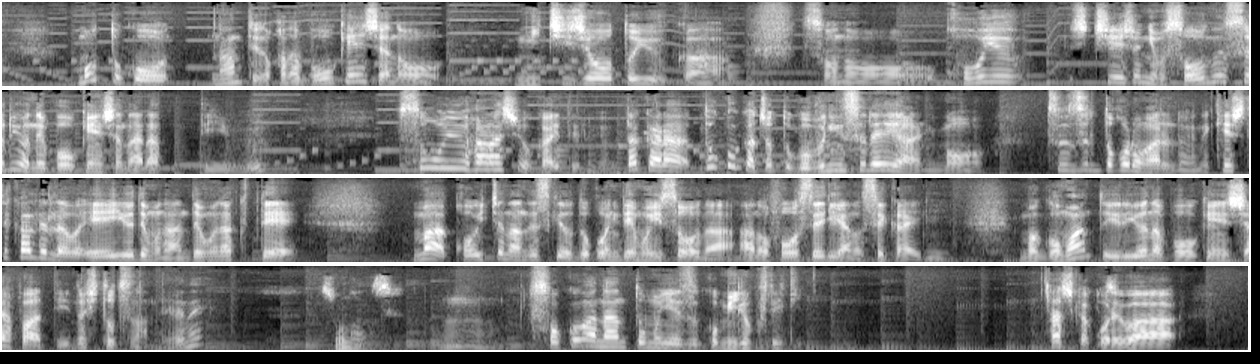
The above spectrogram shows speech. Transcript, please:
もっとこう、なんていうのかな、冒険者の日常というか、その、こういうシチュエーションにも遭遇するよね、冒険者ならっていう、そういう話を書いてるのよ。だから、どこかちょっとゴブリンスレイヤーにも通ずるところがあるのよね。決して彼らは英雄でも何でもなくて、まあ、こう言っちゃなんですけど、どこにでもいそうな、あの、フォースエリアの世界に、まあ、5万といるような冒険者パーティーの一つなんだよね。そうなんですよ。うん。そこが何とも言えず、こう、魅力的。確かこれは、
